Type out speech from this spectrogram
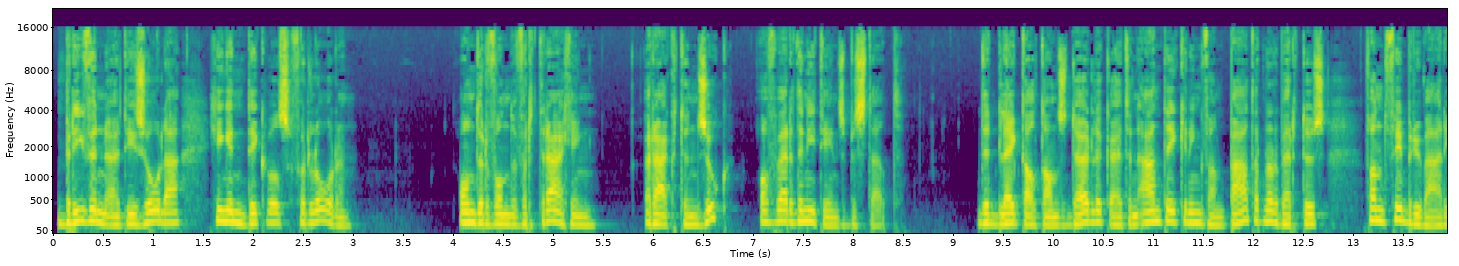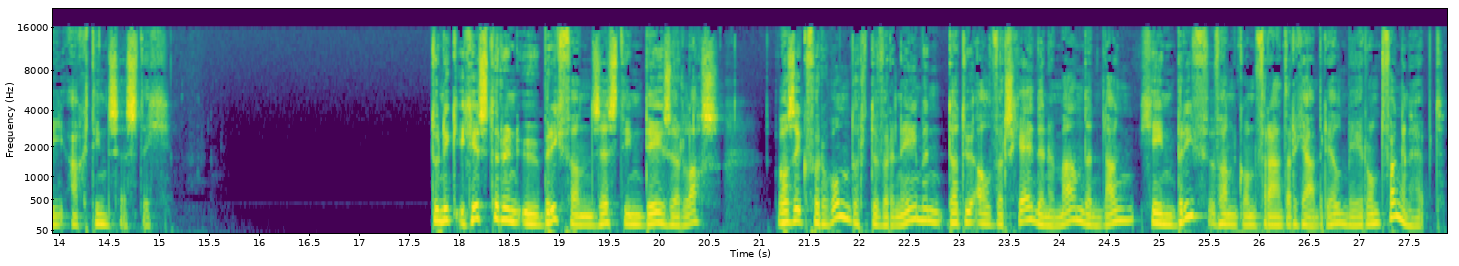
Brieven uit Isola gingen dikwijls verloren, ondervonden vertraging, raakten zoek of werden niet eens besteld. Dit blijkt althans duidelijk uit een aantekening van Pater Norbertus van februari 1860. Toen ik gisteren uw brief van 16 deze las, was ik verwonderd te vernemen dat u al verscheidene maanden lang geen brief van confrater Gabriel meer ontvangen hebt.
